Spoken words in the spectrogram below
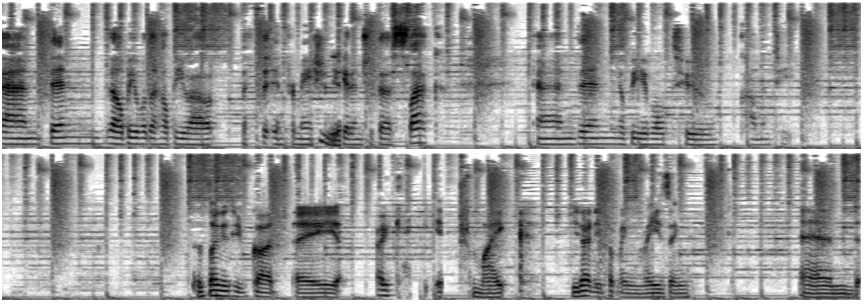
and then they'll be able to help you out with the information. Yeah. Get into the Slack, and then you'll be able to commentate. As long as you've got a okay-ish mic, you don't need something amazing, and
